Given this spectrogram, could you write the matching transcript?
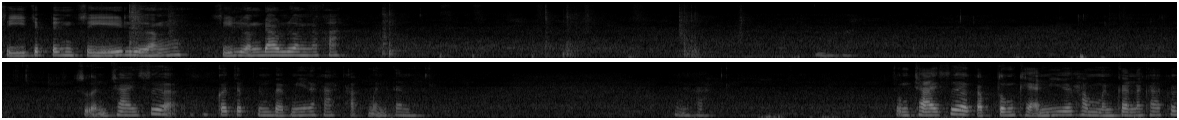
สีจะเป็นสีเหลือง สีเหลืองดาวเรืองนะคะ ส่วนชายเสื้อก็จะเป็นแบบนี้นะคะ ถักเหมือนกันนะคะตรงชายเสื้อกับตรงแขนนี้จะทำเหมือนกันนะคะ ก็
